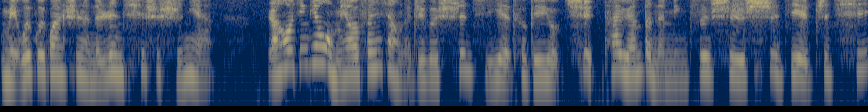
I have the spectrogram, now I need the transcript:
每位桂冠诗人的任期是十年。然后今天我们要分享的这个诗集也特别有趣，它原本的名字是《世界之妻》，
